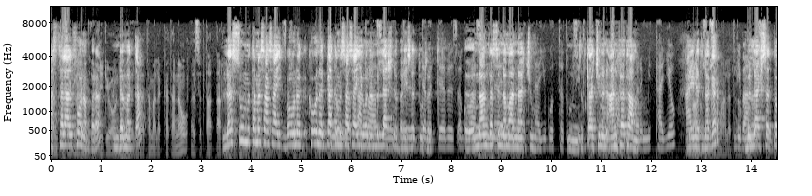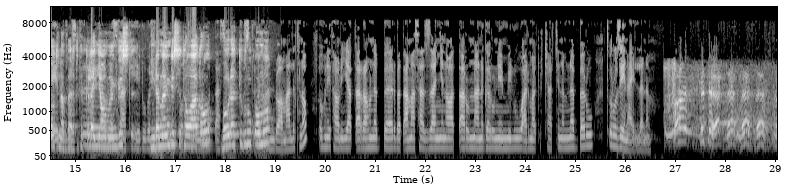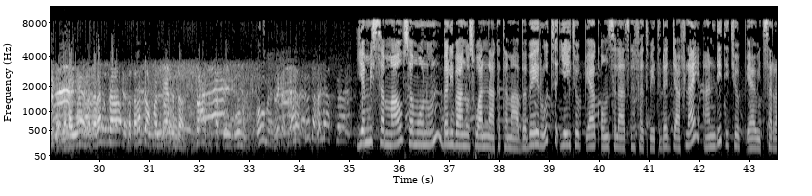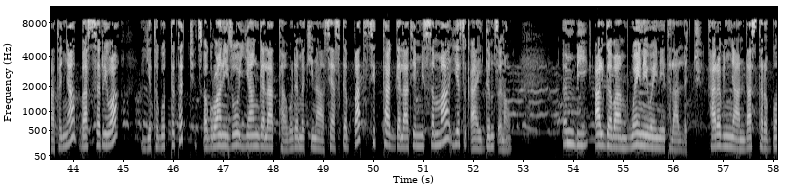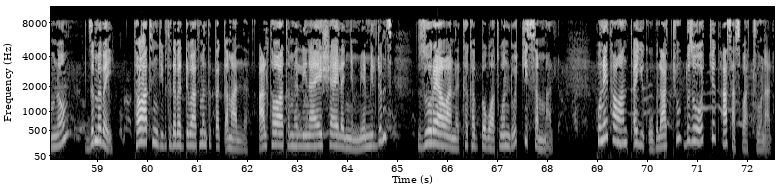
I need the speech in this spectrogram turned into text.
አስተላልፎ ነበረ እንደመጣ የተመለከተ ነው ስታጣር ለሱም ተመሳሳይ ከኦነግ ጋር ተመሳሳይ የሆነ ምላሽ ነበር የሰጡት። እናንተስ እነማን ናችሁ? ትጥቃችንን አንፈታም አይነት ነገር ምላሽ ሰጥተውት ነበር። ትክክለኛው መንግስት እንደ መንግስት ተዋቅሮ በሁለት እግሩ ቆሞ ማለት ነው። ሁኔታውን እያጣራሁ ነበር። በጣም አሳዛኝ ነው፣ አጣሩና ነገሩን የሚሉ አድማጮቻችንም ነበሩ። ጥሩ ዜና የለንም። የሚሰማው ሰሞኑን በሊባኖስ ዋና ከተማ በቤይሩት የኢትዮጵያ ቆንስላ ጽሕፈት ቤት ደጃፍ ላይ አንዲት ኢትዮጵያዊት ሰራተኛ ባሰሪዋ እየተጎተተች ጸጉሯን ይዞ እያንገላታ ወደ መኪና ሲያስገባት ሲታገላት የሚሰማ የስቃይ ድምፅ ነው። እምቢ አልገባም፣ ወይኔ ወይኔ ትላለች። ከአረብኛ እንዳስተረጎም ነውም ዝም በይ ተዋት እንጂ ብትደበድባት ምን ትጠቀማለህ? አልተዋትም፣ ህሊናዬ እሺ አይለኝም የሚል ድምፅ ዙሪያዋን ከከበቧት ወንዶች ይሰማል። ሁኔታዋን ጠይቁ ብላችሁ ብዙዎች አሳስባችሁናል።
